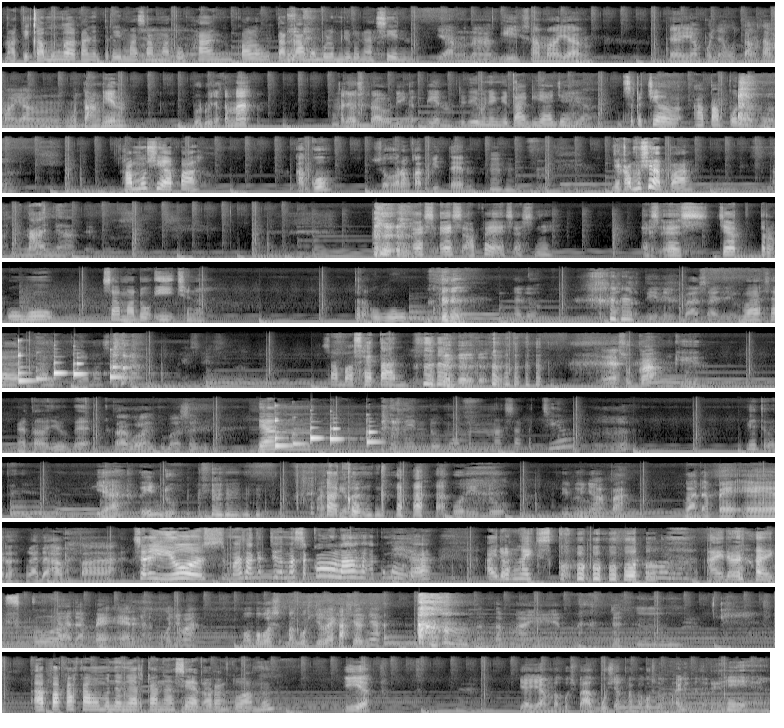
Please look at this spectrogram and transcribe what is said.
Mati kamu nggak akan diterima sama Mm. Tuhan kalau hutang kamu belum dilunasin. yang nagih sama yang eh, yang punya utang sama yang ngutangin dua-duanya kena makanya harus selalu diingetin. Jadi mending ditagih aja. iya. Sekecil apa pun. kamu siapa? aku seorang kapiten. Mhm. ya kamu siapa? Nanya-nanya. SS apa ya SS nih SS chat teruwu sama doi cina. Teruwu. Aduh ngerti ini bahasanya. Bahasa anak zaman sekarang sambal setan. Saya suka mungkin. Nggak tahu juga. Tahu lah itu bahasanya. Yang rindu momen masa kecil? Heeh. gitu katanya. Ya rindu. Aku pastilah enggak. Aku rindu. Rindunya apa? Nggak ada PR nggak ada apa. Serius masa kecil masa sekolah. Aku mau Iya. udah I don't like school. I don't like school. Nggak ada PR nggak ada pokoknya mah mau bagus bagus jelek hasilnya. Tetap main. Hmm. apakah kamu mendengarkan nasihat orang tuamu? Iya. Ya yang bagus-bagus yang nggak bagus ngapain dengerin iya.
